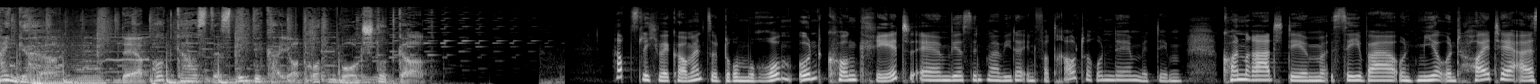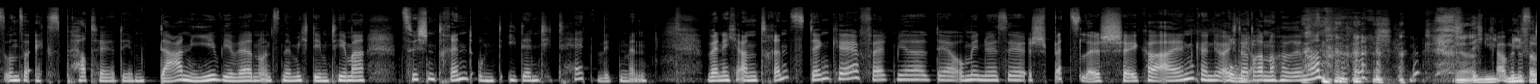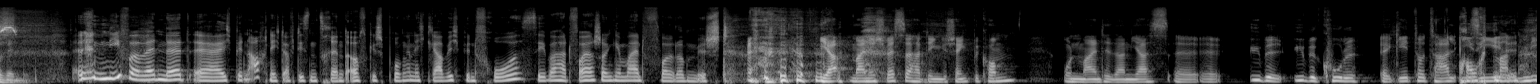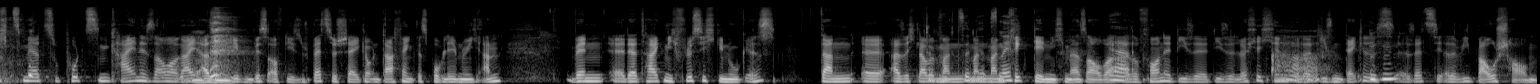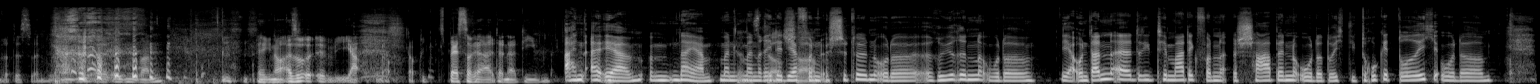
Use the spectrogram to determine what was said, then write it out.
Reingehört. Der Podcast des BDKJ Rottenburg Stuttgart. Herzlich willkommen zu Drumrum und Konkret. Ähm, wir sind mal wieder in vertrauter Runde mit dem Konrad, dem Seba und mir und heute als unser Experte, dem Dani. Wir werden uns nämlich dem Thema zwischen Trend und Identität widmen. Wenn ich an Trends denke, fällt mir der ominöse Spätzle-Shaker ein. Könnt ihr euch Oh daran ja. noch erinnern? Ja, Ich nie, glaube, nie das ist- verwendet. nie verwendet. Äh, Ich bin auch nicht auf diesen Trend aufgesprungen. Ich glaube, ich bin froh. Seba hat vorher schon gemeint, voll ermischt. Ja, meine Schwester hat den geschenkt bekommen und meinte dann, ja, es, äh, übel, übel cool, äh, geht total Braucht easy, man. äh, nichts mehr zu putzen, keine Sauerei, also eben bis auf diesen Spätzle-Shaker und da fängt das Problem nämlich an. Wenn äh, der Teig nicht flüssig genug ist, dann, äh, also ich glaube, man, man, man kriegt den nicht mehr sauber. Ja. Also vorne diese, diese Löcherchen Ah. oder diesen Deckel äh, setzt sie, also wie Bauschaum wird es dann irgendwann. ja, genau, also äh, ja, genau, ich glaube, es bessere Alternativen. Ein, äh, ja, naja, man, Ganz man redet ja von. Schütteln oder Rühren oder ja, und dann äh, die Thematik von Schaben oder durch die Drucke durch oder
